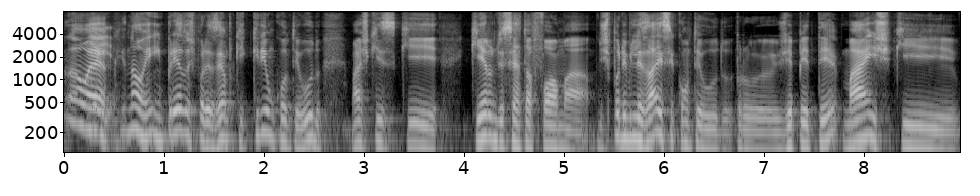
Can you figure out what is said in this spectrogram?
não é, não empresas, por exemplo, que criam conteúdo, mas que, que queiram, de certa forma, disponibilizar esse conteúdo para o GPT, mas que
